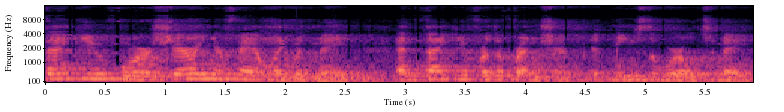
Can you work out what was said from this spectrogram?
Thank you for sharing your family with me, and thank you for the friendship. It means the world to me.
